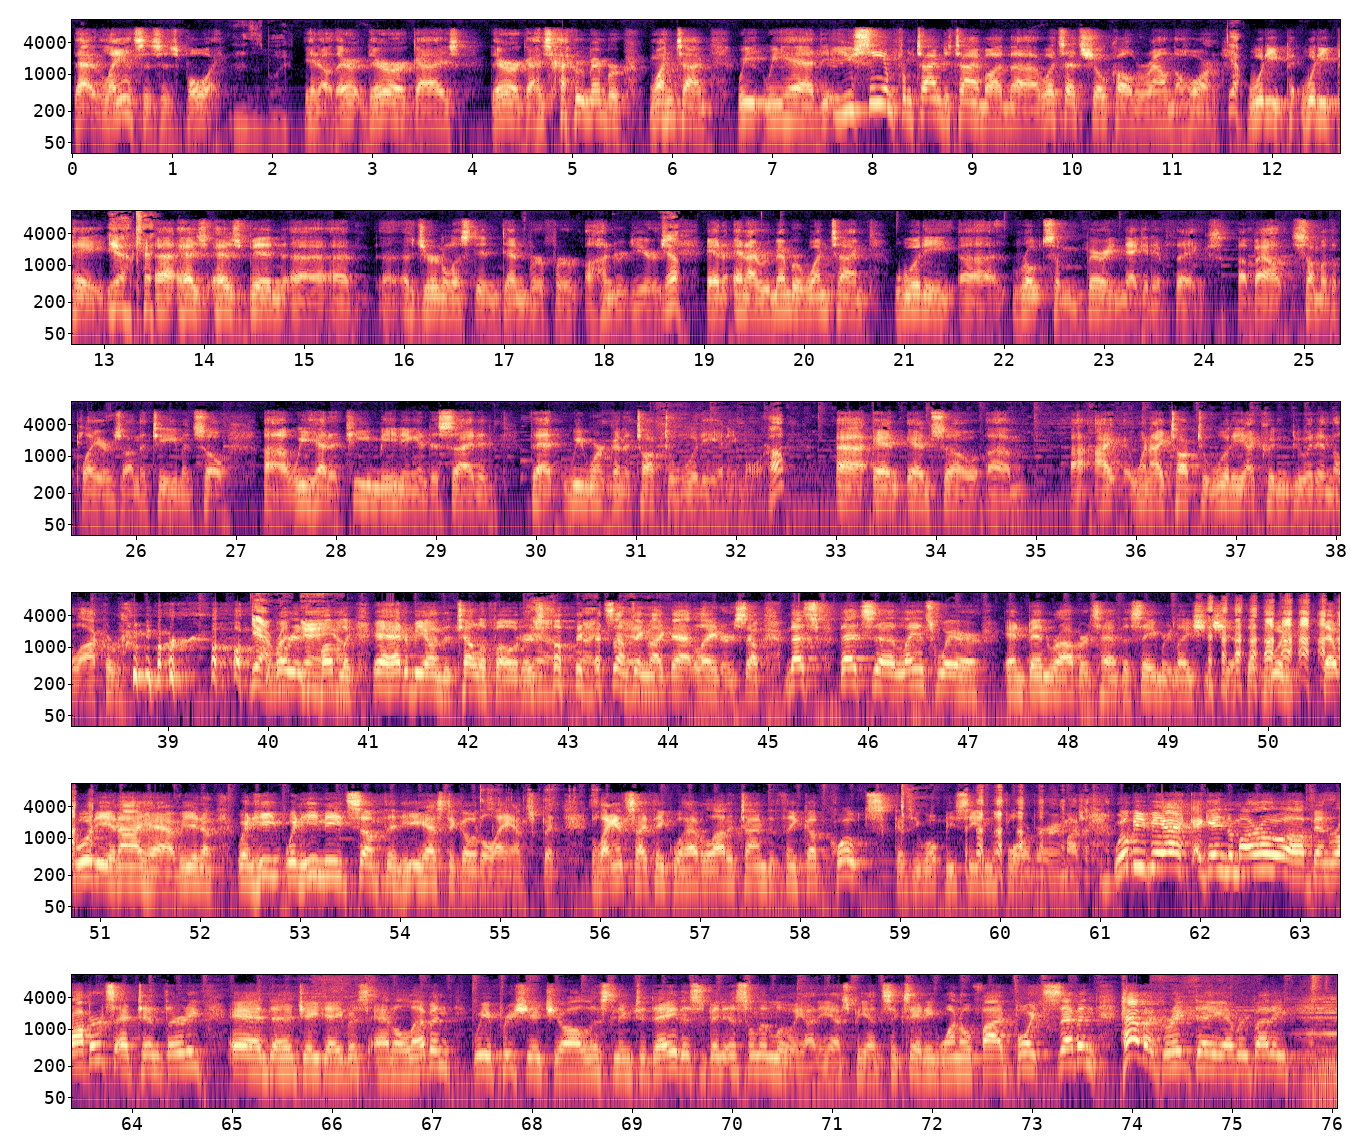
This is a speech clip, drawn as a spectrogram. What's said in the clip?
That Lance is his boy. That is his boy. You know, there there are guys. There are guys. I remember one time we we had. You see him from time to time on uh, what's that show called Around the Horn? Yeah. Woody Woody Paige. Yeah, okay. Uh, has has been uh, a, journalist in Denver for a hundred years. Yeah. And and I remember one time Woody uh, wrote some very negative things about some of the players on the team, and so uh, we had a team meeting and decided that we weren't going to talk to Woody anymore. Oh, Uh, and and so um, uh, I when I talked to Woody, I couldn't do it in the locker room or, Yeah, right. or in Yeah, yeah, public. Yeah, it had to be on the telephone or Yeah, something right. something Yeah, yeah. like that later. So that's that's uh, Lance Ware and Ben Roberts have the same relationship that Woody, that Woody and I have. You know, when he when he needs something, he has to go to Lance. But Lance, I think, will have a lot of time to think up quotes because he won't be seeing the floor very much. We'll be back again tomorrow. Uh, ben Roberts at 10:30 and uh, Jay Davis at 11. We appreciate you all listening today. This has been Issel and Louie on ESPN 680 105.7. Have a great day, everybody.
